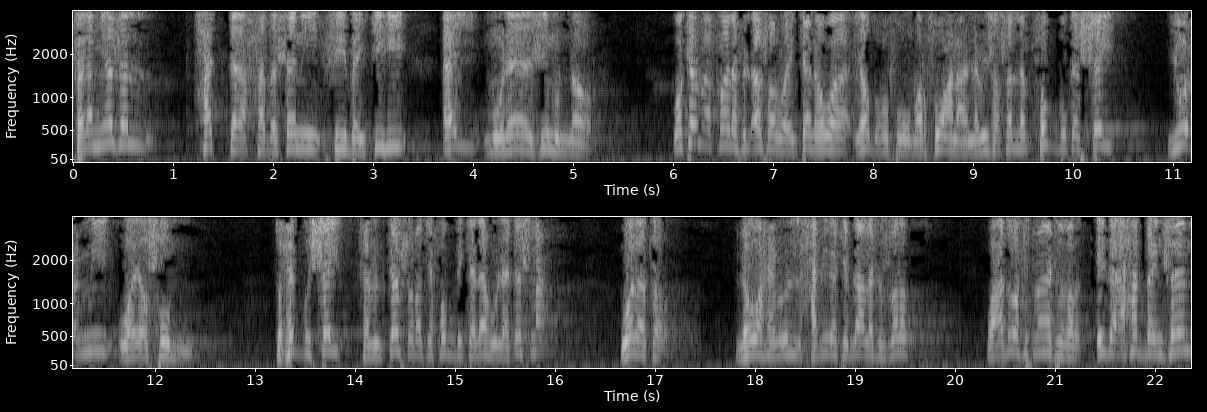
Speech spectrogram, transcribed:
فلم يزل حتى حبسني في بيته أي ملازم النار. وكما قال في الأثر وإن كان هو يضعف مرفوعا عن النبي صلى الله عليه وسلم حبك الشيء يعمي ويصم. تحب الشيء فمن كثرة حبك له لا تسمع. ولا ترى. اللي هو إحنا بنقول حبيبك يبلع لك الزلط وعدوك يتمنى لك الغلط. إذا أحب إنسان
